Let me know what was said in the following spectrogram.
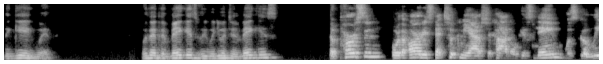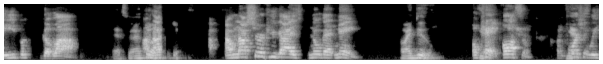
the gig with? Was that the Vegas? When you went to Vegas? The person or the artist that took me out of Chicago, his name was Galib Galab. That's what I thought. I'm not, I'm not sure if you guys know that name. Oh, I do. Okay, awesome. Unfortunately,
